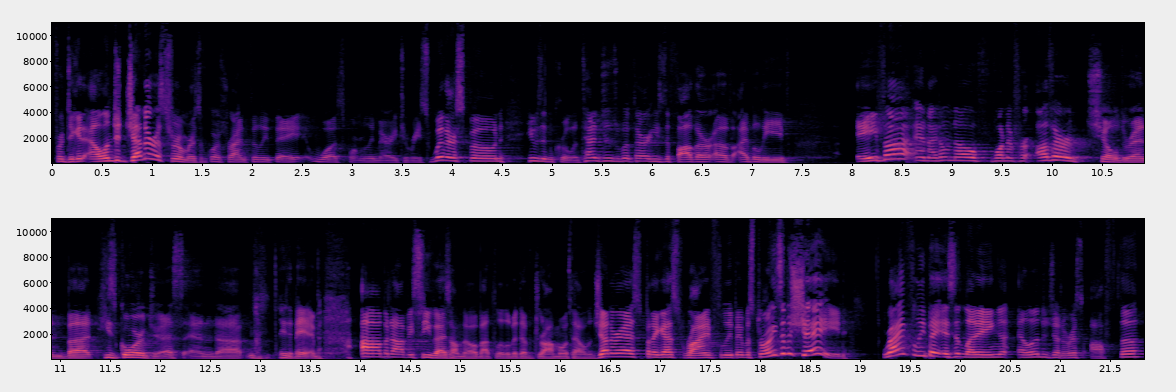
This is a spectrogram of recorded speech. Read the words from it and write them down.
for digging Ellen DeGeneres rumors. Of course, Ryan Phillippe was formerly married to Reese Witherspoon. He was in Cruel Intentions with her. He's the father of, I believe, Ava, and I don't know if one of her other children, but he's gorgeous and uh, he's a babe. Uh, but obviously, you guys all know about the little bit of drama with Ellen DeGeneres. But I guess Ryan Phillippe was throwing some shade. Ryan Phillippe isn't letting Ellen DeGeneres off the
